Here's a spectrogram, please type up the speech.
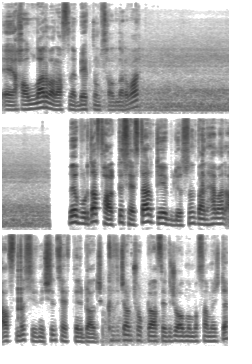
e, halılar var aslında backroom halıları var. Ve burada farklı sesler duyabiliyorsunuz. Ben hemen aslında sizin için sesleri birazcık kısacağım. Çok rahatsız edici olmaması amacıyla.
